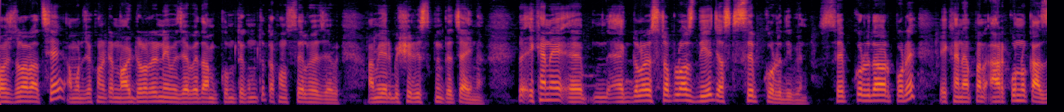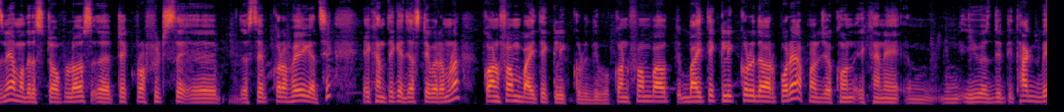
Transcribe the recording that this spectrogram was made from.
দশ ডলার আছে, আমার যখন এটা নয় ডলারে নেমে যাবে, দাম কমতে কমতে তখন সেল হয়ে যাবে। আমি এর বেশি রিস্ক নিতে চাই না। তো এখানে এক ডলার স্টপ লস দিয়ে জাস্ট সেভ করে দিবেন। সেভ করে দেওয়ার পরে এখানে আপনার আর কোনো কাজ নেই, আমাদের stop loss take profit save করা হয়ে গেছে। এখান থেকে জাস্ট এবার আমরা কনফার্ম বাইতে ক্লিক করে দিব। কনফার্ম বাইতে ক্লিক করে দেওয়ার পরে আপনার যখন এখানে ইউএসডিটি থাকবে,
